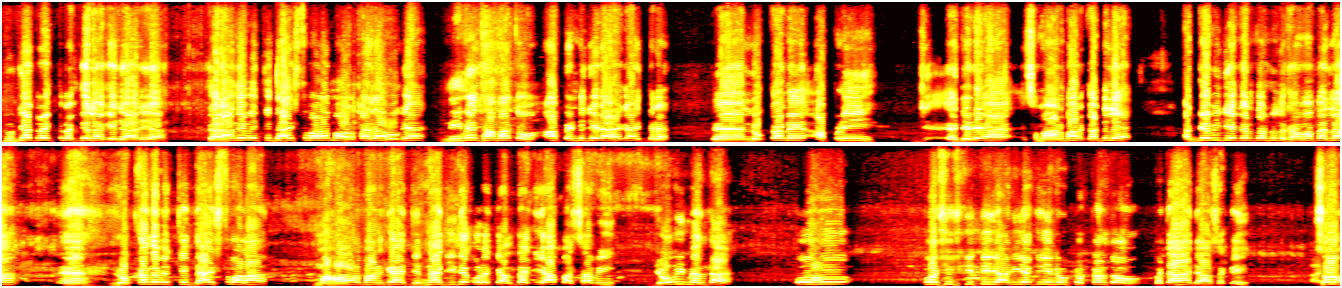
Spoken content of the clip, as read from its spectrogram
ਦੂਜਾ ਟਰੈਕਟਰ ਅੱਗੇ ਲੈ ਕੇ ਜਾ ਰਿਹਾ। ਘਰਾਂ ਦੇ ਵਿੱਚ ਦਹਿਸ਼ਤ ਵਾਲਾ ਮਾਹੌਲ ਪੈਦਾ ਹੋ ਗਿਆ। ਨੀਵੇਂ ਥਾਵਾਂ ਤੋਂ ਆ ਪਿੰਡ ਜਿਹੜਾ ਹੈਗਾ ਇੱਧਰ ਲੋਕਾਂ ਨੇ ਆਪਣੀ ਜਿਹੜੇ ਆ ਸਮਾਨ ਬਾਹਰ ਕੱਢ ਲਿਆ। ਅੱਗੇ ਵੀ ਜੇਕਰ ਤੁਹਾਨੂੰ ਦਿਖਾਵਾਂ ਪਹਿਲਾਂ ਲੋਕਾਂ ਦੇ ਵਿੱਚ ਦਹਿਸ਼ਤ ਵਾਲਾ ਮਾਹੌਲ ਬਣ ਗਿਆ ਜਿੰਨਾ ਜਿਹਦੇ ਕੋਲੇ ਚੱਲਦਾ ਕਿ ਆਹ ਪਾਸਾ ਵੀ ਜੋ ਵੀ ਮਿਲਦਾ ਉਹ ਕੋਸ਼ਿਸ਼ ਕੀਤੀ ਜਾ ਰਹੀ ਹੈ ਕਿ ਇਹਨੂੰ ਟੁੱਟਣ ਤੋਂ ਬਚਾਇਆ ਜਾ ਸਕੇ। ਸੋ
